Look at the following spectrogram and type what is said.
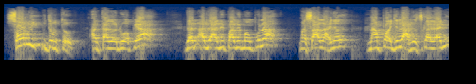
solid betul-betul antara dua pihak. Dan ada ahli parlimen pula masalahnya nampak jelas di sekarang ini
